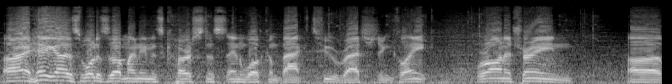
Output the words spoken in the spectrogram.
Alright, hey guys, what is up? My name is Carsonist and welcome back to Ratchet and Clank. We're on a train. Uh,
